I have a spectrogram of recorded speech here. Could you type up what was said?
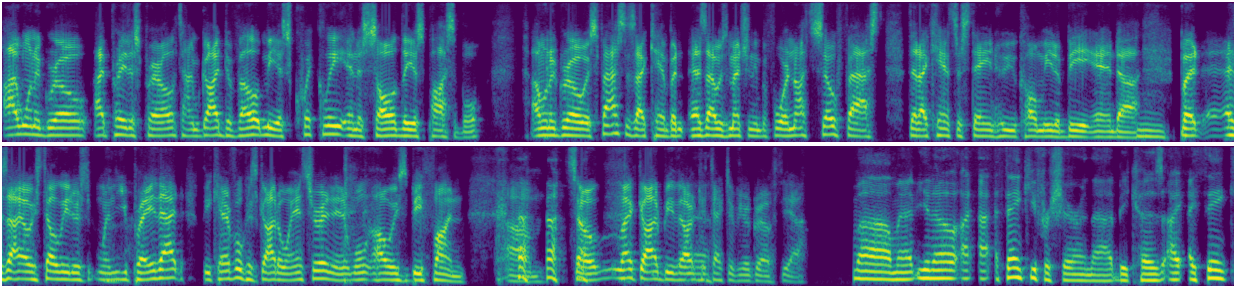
I want to grow. I pray this prayer all the time. God, develop me as quickly and as solidly as possible. I want to grow as fast as I can, but as I was mentioning before, not so fast that I can't sustain who you call me to be. And, uh, mm. but as I always tell leaders, when you pray that, be careful because God will answer it and it won't always be fun. Um, so let God be the architect yeah. of your growth. Yeah. Well, man, you know, I, I, thank you for sharing that because I, I think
